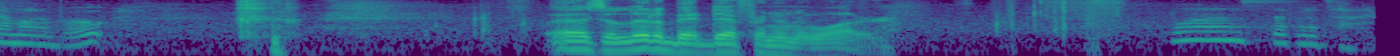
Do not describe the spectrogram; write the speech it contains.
Time on a boat. Well, it's a little bit different in the water. One step at a time.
